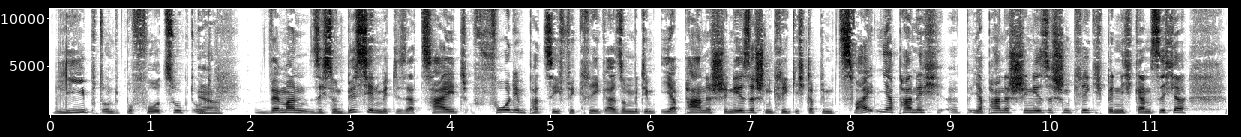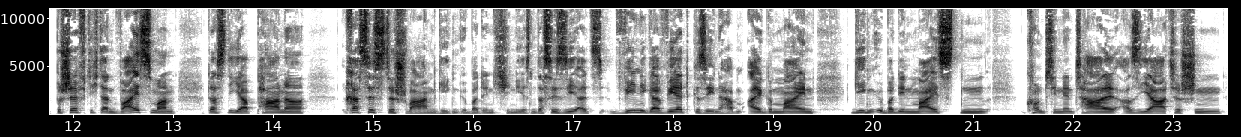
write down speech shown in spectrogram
liebt und bevorzugt. Und ja wenn man sich so ein bisschen mit dieser Zeit vor dem Pazifikkrieg, also mit dem japanisch-chinesischen Krieg, ich glaube dem zweiten äh, japanisch-chinesischen Krieg, ich bin nicht ganz sicher, beschäftigt, dann weiß man, dass die Japaner rassistisch waren gegenüber den Chinesen, dass sie sie als weniger wert gesehen haben, allgemein gegenüber den meisten kontinentalasiatischen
